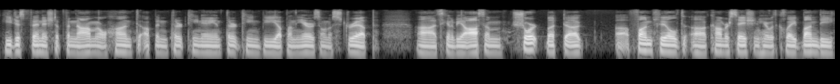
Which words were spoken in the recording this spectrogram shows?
He just finished a phenomenal hunt up in 13A and 13B up on the Arizona Strip. Uh, it's going to be an awesome, short but uh, uh, fun-filled uh, conversation here with Clay Bundy.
